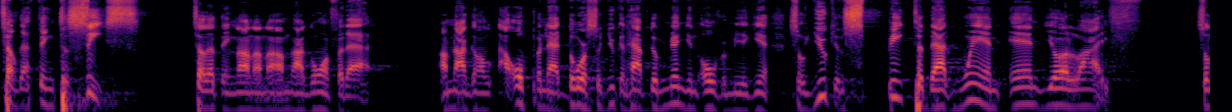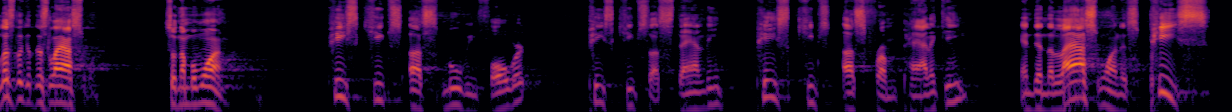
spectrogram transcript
Tell that thing to cease. Tell that thing, no, no, no, I'm not going for that. I'm not going to open that door so you can have dominion over me again. So you can speak to that win in your life. So let's look at this last one. So, number one, peace keeps us moving forward, peace keeps us standing, peace keeps us from panicking. And then the last one is peace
